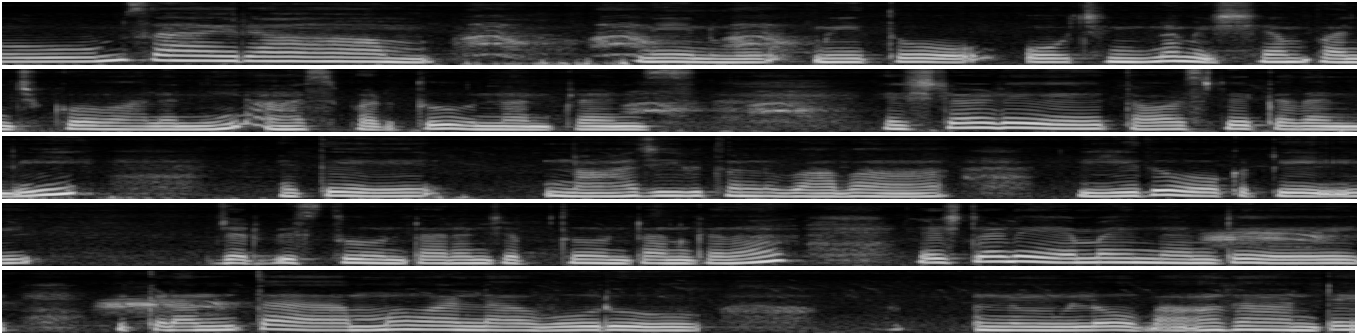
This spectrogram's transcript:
ఓం సాయిరామ్. నేను మీతో ఓ చిన్న విషయం పంచుకోవాలని ఆశపడుతూ ఉన్నాను ఫ్రెండ్స్. ఎస్టర్డే థర్స్డే కదండి. అయితే నా జీవితంలో బాబా ఏదో ఒకటి జరిపిస్తూ ఉంటారని చెప్తూ ఉంటాను కదా. ఎస్టర్డే ఏమైందంటే ఇక్కడంతా అమ్మ వాళ్ళ ఊరు లో బాగా అంటే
